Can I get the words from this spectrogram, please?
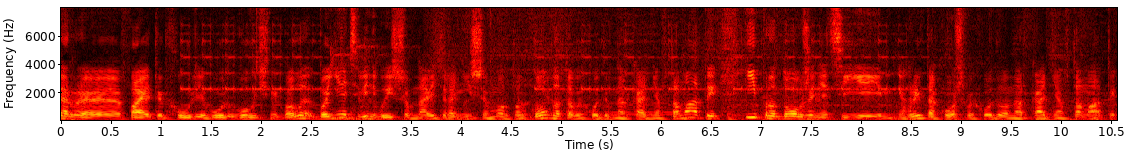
Е, файтинг хулі, вуличний боєць, він вийшов навіть раніше Mortal Kombat, виходив на аркадні автомати, і продовження цієї гри також виходило на аркадні автомати.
